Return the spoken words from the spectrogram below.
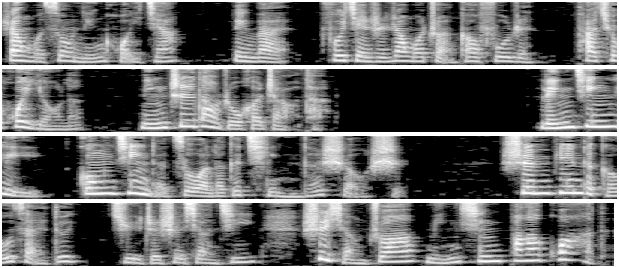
让我送您回家。另外，傅先生让我转告夫人。他却会有了，您知道如何找他。林经理恭敬地做了个请的手势，身边的狗仔队举着摄像机，是想抓明星八卦的。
